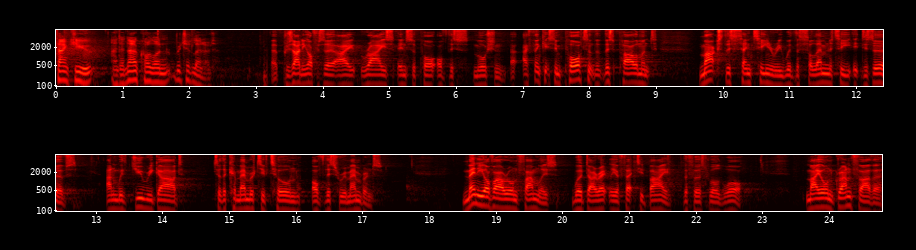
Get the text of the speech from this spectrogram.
Thank you. And I now call on Richard Leonard. Uh, Presiding officer, I rise in support of this motion. Uh, I think it's important that this Parliament marks this centenary with the solemnity it deserves and with due regard to the commemorative tone of this remembrance. Many of our own families were directly affected by the First World War. My own grandfather,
